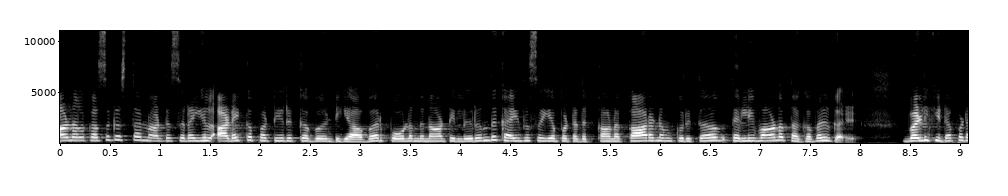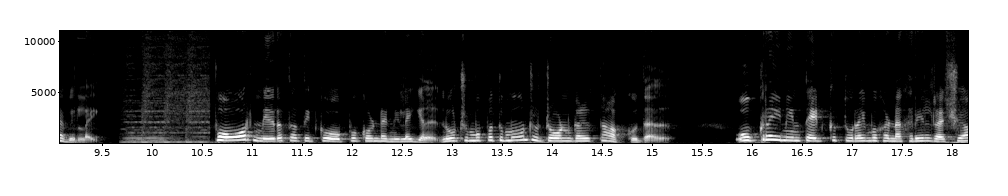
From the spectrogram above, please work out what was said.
ஆனால் கசகஸ்தான் நாட்டு சிறையில் அடைக்கப்பட்டிருக்க வேண்டிய அவர் போலந்து நாட்டிலிருந்து கைது செய்யப்பட்டதற்கான காரணம் குறித்த தெளிவான தகவல்கள் வெளியிடப்படவில்லை. போர் நிறுத்தத்திற்கு ஒப்புக்கொண்ட நிலையில் நூற்று முப்பத்து மூன்று டோன்கள் தாக்குதல். உக்ரைனின் தெற்கு துறைமுக நகரில் ரஷ்யா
